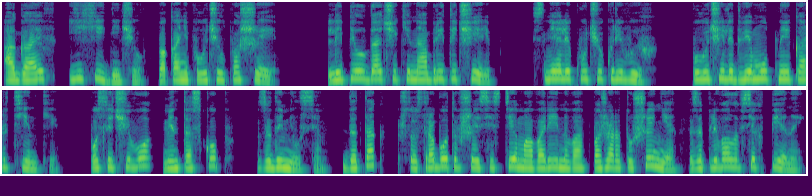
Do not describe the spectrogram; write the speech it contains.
а Гаев ехидничал, пока не получил по шее. Лепил датчики на обритый череп, сняли кучу кривых, получили две мутные картинки, после чего ментоскоп задымился. Да так, что сработавшая система аварийного пожаротушения заплевала всех пеной,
